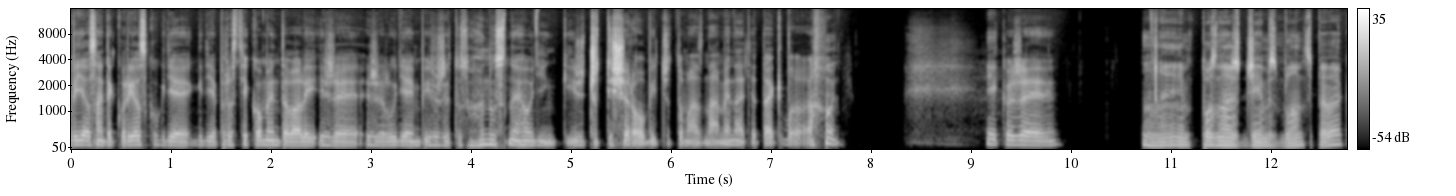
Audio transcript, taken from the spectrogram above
videl som aj takú rielsku, kde, kde proste komentovali, že, že ľudia im píšu, že to sú hnusné hodinky, že čo ty robí, čo to má znamenať a tak. No, a oni- akože, Ne, poznáš James Blunt, spevák?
